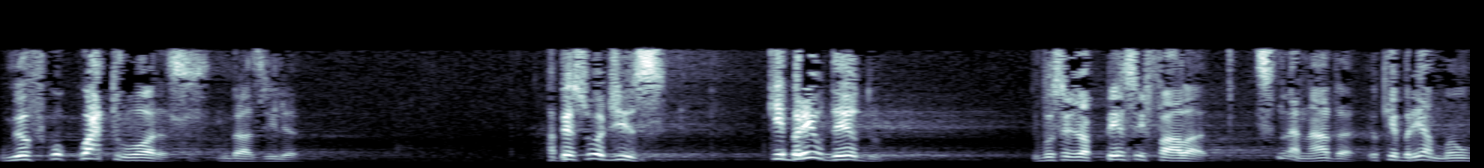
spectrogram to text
O meu ficou quatro horas em Brasília. A pessoa diz: quebrei o dedo. E você já pensa e fala: Isso não é nada, eu quebrei a mão.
